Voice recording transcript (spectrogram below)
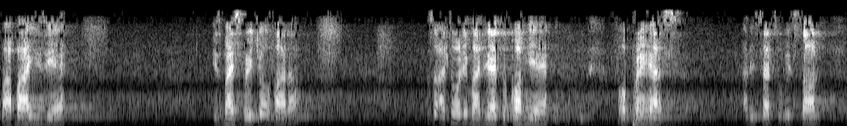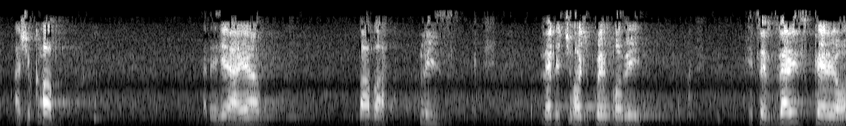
Papa is here. He's my spiritual father. So I told him I needed to come here for prayers. And he said to me, son, I should come. And here I am. Papa, please, let the church pray for me. It's a very scary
